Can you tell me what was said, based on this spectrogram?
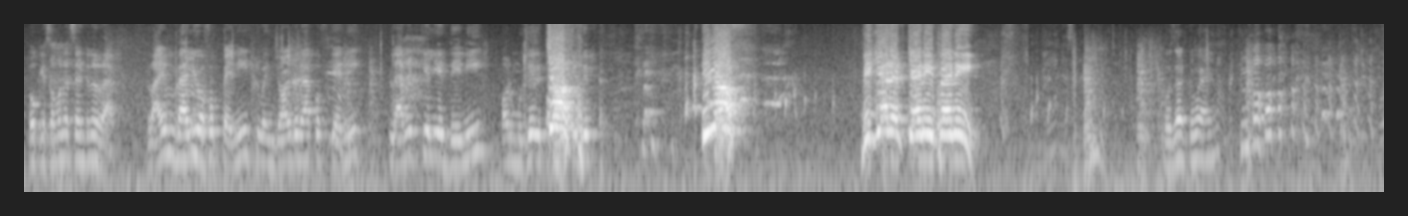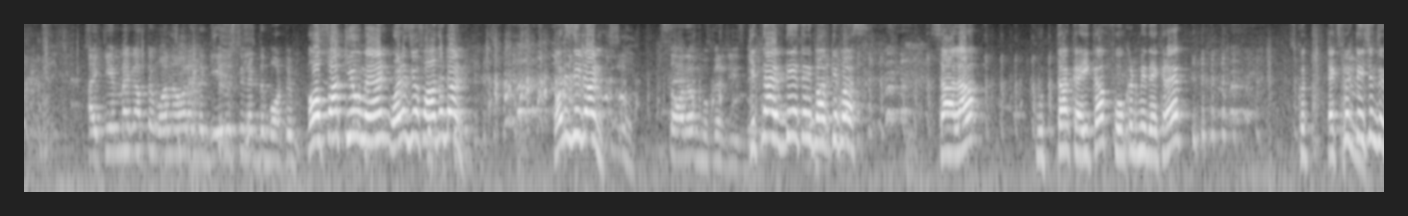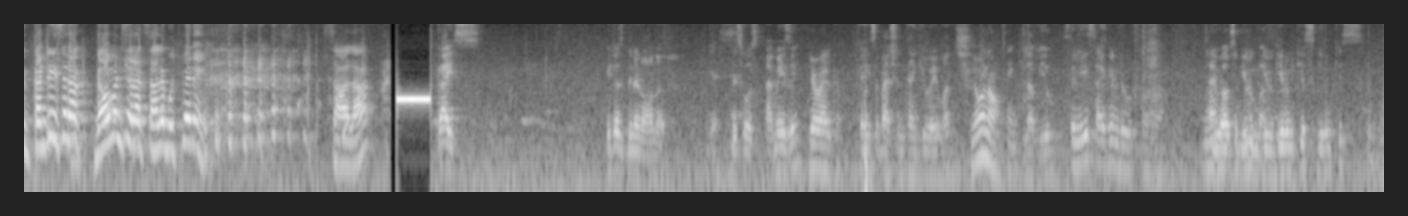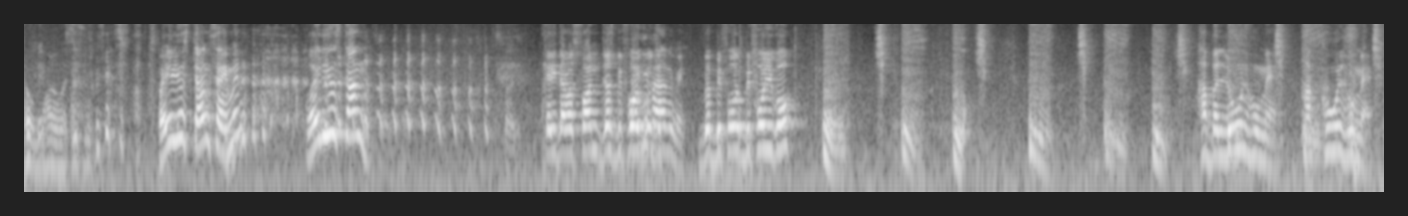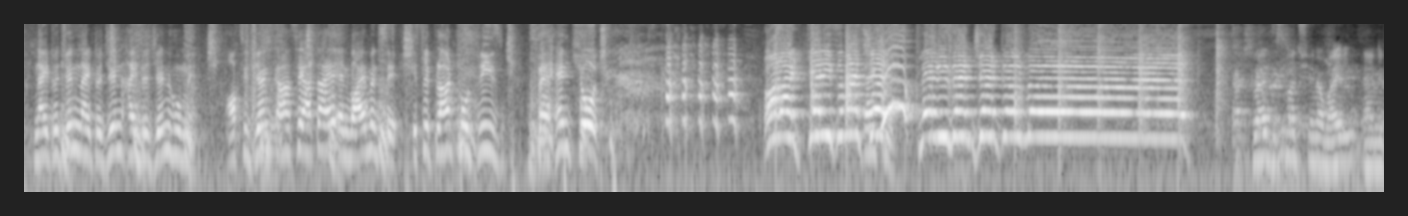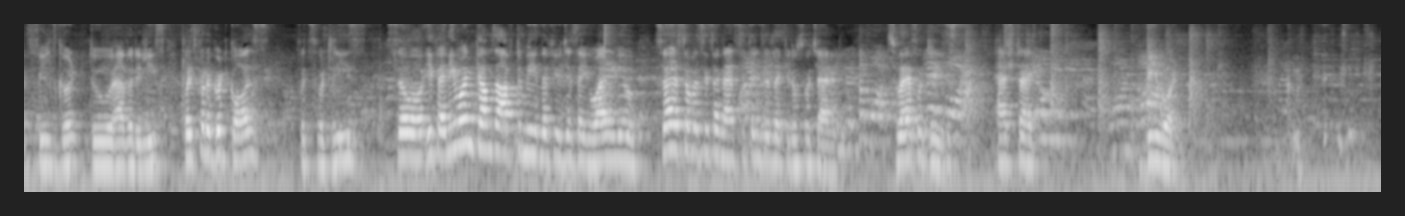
Okay, someone has sent in a rap. Rhyme value of a penny to enjoy the rap of Kenny. Planet के लिए देनी और मुझे Republic के दिल Enough! We get it, Kenny Penny! Was that too angry? I came back after one hour and the game is still at the bottom. Oh, fuck you, man! What has your father done? What has he done? Saurav Mukherjee's name. कितना FD है तेरे बाप के पास साला कुत्ता कहीं का फोकट में देख रहा है उसको एक्सपेक्टेशन कंट्री से रख गवर्नमेंट से रख साले मुझ पे नहीं साला Guys, it has been an honor. Yes. This was amazing. you're welcome Kenny Sebastian, thank you very much. no no Love you. it's the least I can do for now. You also give him, give, give him kiss, give him kiss. Oh, why was this? Why do you use tongue, Simon? Why do you use tongue? Kenny, that was fun. Just before Thank you for having me. But before before you go, हाँ balloon हूँ मैं हाँ cool हूँ मैं nitrogen nitrogen hydrogen हूँ मैं Oxygen कहाँ से आता है एनवायरमेंट से इसलिए प्लांट फॉर ट्रीज बहन चोच all right, Kenny Sebastian, ladies and gentlemen. swear this much in a while and it feels good to have a release but it's for a good cause it's for trees so if anyone comes after me in the future saying why did you swear so much so nasty things it's like it was for charity swear for trees hashtag b word Thank you.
